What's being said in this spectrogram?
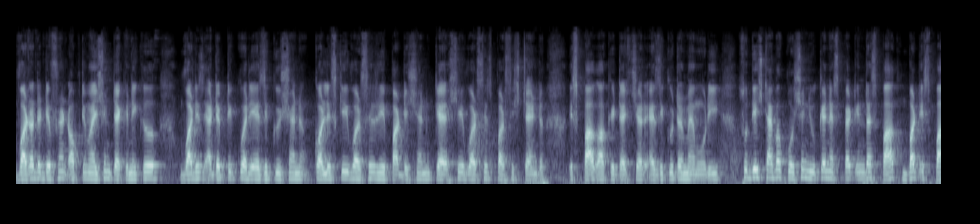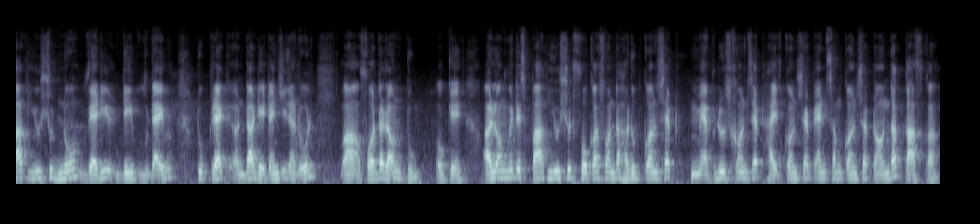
what are the different optimization technique what is adaptive query execution coalesce versus repartition cache versus persistent spark architecture executor memory. So this type of question you can expect in the spark but spark you should know very deep dive to crack the data engineer role uh, for the round 2 okay. Along with spark you should focus on the hadoop concept mapreduce concept hive concept and some concept on the kafka.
